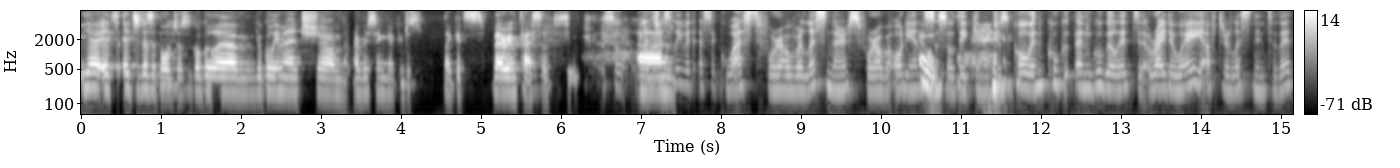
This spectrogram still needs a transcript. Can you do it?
yeah, it's it's visible. Mhm. Just Google um, Google image, um, everything. Like, just like it's very impressive to see. So let's just Um, leave it as a quest for our listeners, for our audience, Oh. so they can just go and Google and Google it right away after listening to that,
